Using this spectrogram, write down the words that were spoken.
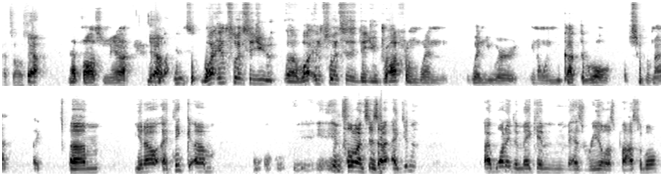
That's awesome. Yeah. That's awesome. Yeah. Yeah. What, influ- what influence did you? Uh, what influences did you draw from when when you were you know when you got the role of Superman? Um, you know, I think um, influences. I, I didn't. I wanted to make him as real as possible,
